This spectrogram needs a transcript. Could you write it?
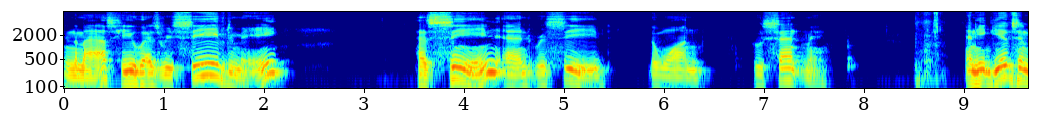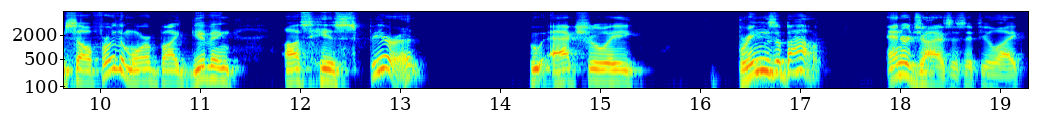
in the Mass, he who has received me has seen and received the one who sent me. And he gives himself furthermore by giving us his spirit, who actually brings about, energizes, if you like,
